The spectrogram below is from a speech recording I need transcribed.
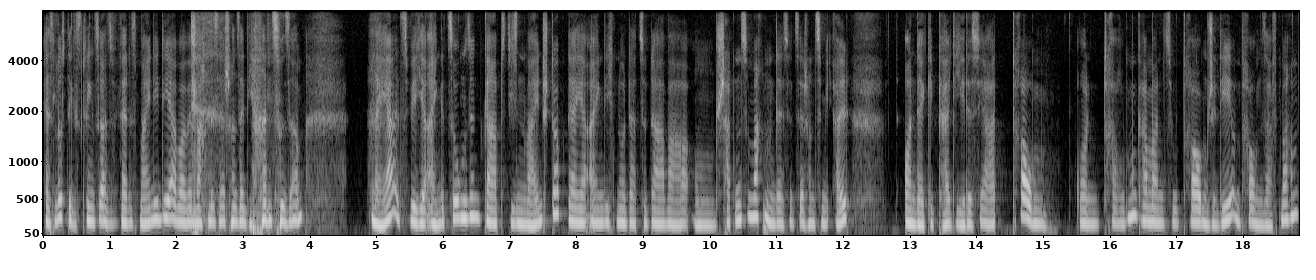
Es ist lustig, es klingt so, als wäre das meine Idee, aber wir machen das ja schon seit Jahren zusammen. Naja, als wir hier eingezogen sind, gab es diesen Weinstock, der ja eigentlich nur dazu da war, um Schatten zu machen. Und der ist jetzt ja schon ziemlich alt. Und der gibt halt jedes Jahr Trauben. Und Trauben kann man zu Traubengelee und Traubensaft machen.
